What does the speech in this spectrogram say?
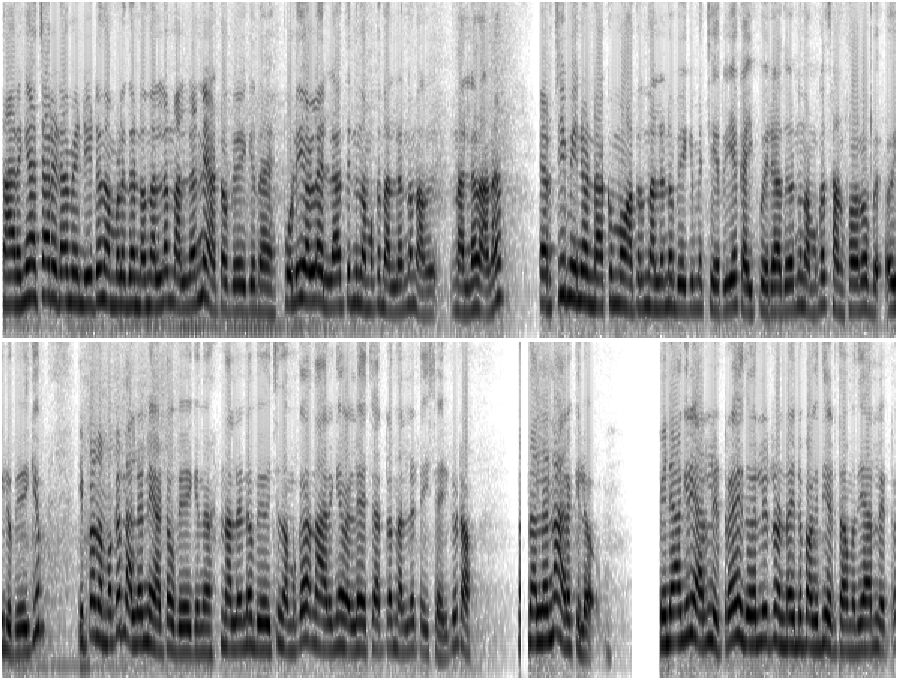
നാരങ്ങ അച്ചാർ ഇടാൻ വേണ്ടിയിട്ട് നമ്മളിതുണ്ടോ നല്ല നല്ലെണ്ണ ആട്ടോ ഉപയോഗിക്കുന്നത്. പുളിയുള്ള എല്ലാത്തിനും നമുക്ക് നല്ലെണ്ണ നല്ലതാണ്. ഇറച്ചി മീൻ ഉണ്ടാക്കുമ്പോൾ മാത്രം നല്ലെണ്ണ ഉപയോഗിക്കുമ്പോൾ ചെറിയ കയ്പ് വരും. അതുകൊണ്ട് നമുക്ക് സൺഫ്ലവർ ഓയിൽ ഉപയോഗിക്കും. ഇപ്പം നമുക്ക് നല്ലെണ്ണ ആട്ടോ ഉപയോഗിക്കുന്നത്. നല്ലെണ്ണ ഉപയോഗിച്ച് നമുക്ക് നാരങ്ങ വെള്ള നല്ല ടേസ്റ്റ് ആയിരിക്കും കേട്ടോ നല്ലെണ്ണ അര കിലോ. വിനാഗിരി അര ലിറ്റർ ഇത് ഒരു ലിറ്റർ ഉണ്ട് അതിന്റെ പകുതി എടുത്താൽ മതി അര ലിറ്റർ.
